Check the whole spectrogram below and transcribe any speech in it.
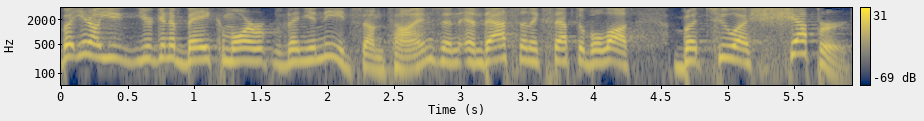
but you know, you, you're going to bake more than you need sometimes, and, and that's an acceptable loss. But to a shepherd,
